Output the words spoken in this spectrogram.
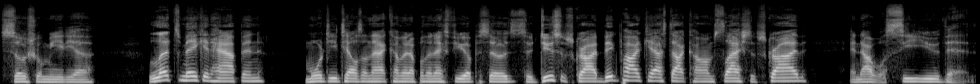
social media. Let's make it happen. More details on that coming up on the next few episodes. So do subscribe, bigpodcast.com slash subscribe, and I will see you then.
